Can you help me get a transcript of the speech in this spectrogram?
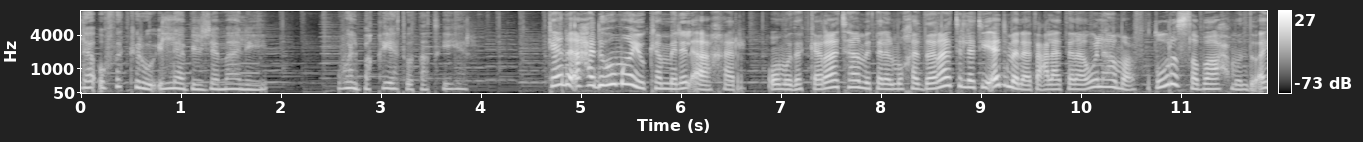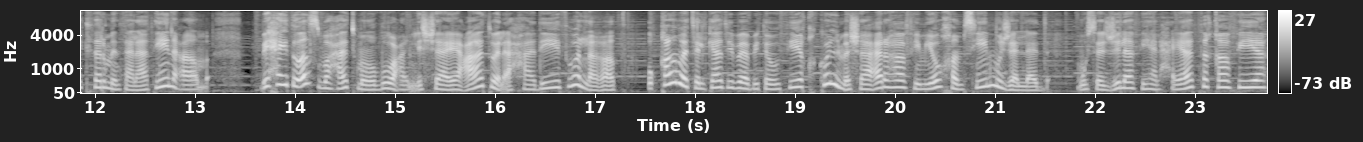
لا أفكر إلا بالجمال والبقية تطير كان أحدهما يكمل الآخر ومذكراتها مثل المخدرات التي أدمنت على تناولها مع فطور الصباح منذ أكثر من ثلاثين عام بحيث أصبحت موضوعا للشائعات والأحاديث واللغط. وقامت الكاتبة بتوثيق كل مشاعرها في 150 مجلد مسجلة فيها الحياة الثقافية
